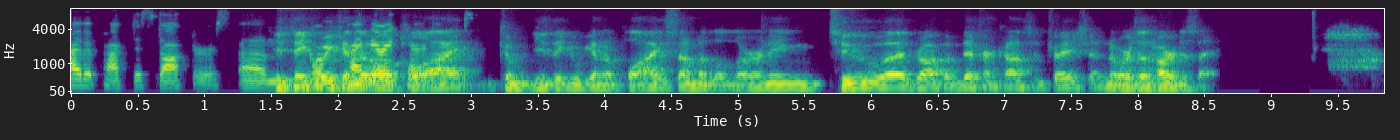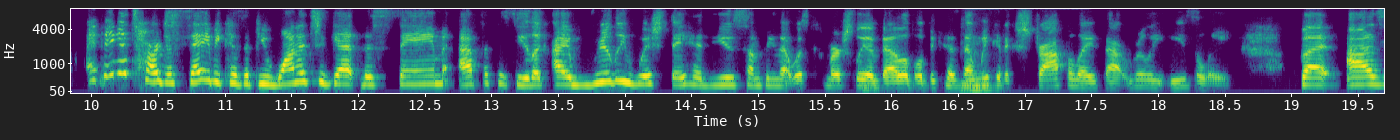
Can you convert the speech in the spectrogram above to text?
private practice doctors. Um, you think we can apply? Can, do you think we can apply some of the learning to a drop of different concentration, or is it hard to say? I think it's hard to say because if you wanted to get the same efficacy, like I really wish they had used something that was commercially available because then we mm. could extrapolate that really easily. But as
